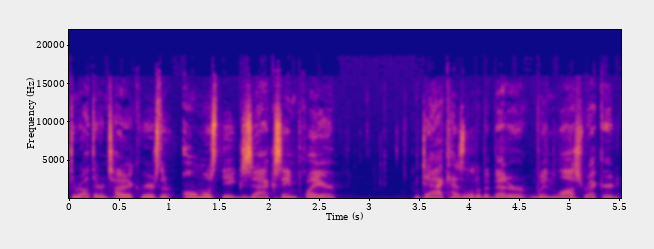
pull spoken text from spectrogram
throughout their entire careers, they're almost the exact same player. Dak has a little bit better win loss record,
